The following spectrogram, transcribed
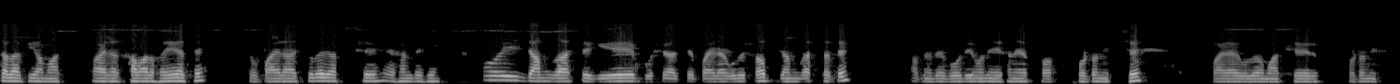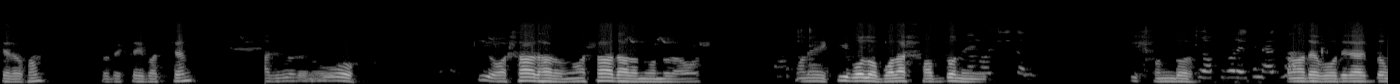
তেলাপিয়া মাছ। পায়রার খাবার হয়ে গেছে। তো পায়রা চলে যাচ্ছে এখান থেকে। ওই জাম গাছে গিয়ে বসে আছে পায়রাগুলো সব জাম গাছটাতে। আপনাদের বৌদিমণি এখানে ফটো নিচ্ছে। পায়রাগুলো মাছের ফটো নিচ্ছে এরকম। তো দেখতেই পাচ্ছেন। মাছগুলো ও কি অসাধারণ অসাধারণ বন্ধুরা মানে কি বলব বলার শব্দ নেই। কি সুন্দর। আমাদের বৌদিরা একদম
